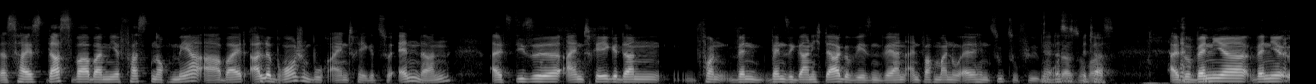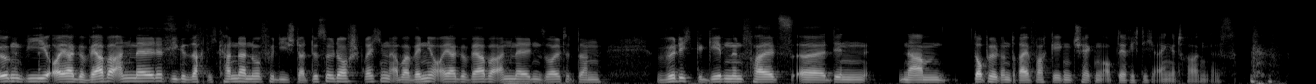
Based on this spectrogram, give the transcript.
Das heißt, das war bei mir fast noch mehr Arbeit, alle Branchenbucheinträge zu ändern, als diese Einträge dann von, wenn, wenn sie gar nicht da gewesen wären, einfach manuell hinzuzufügen ja, das oder ist sowas. Bitter. Also wenn ihr, wenn ihr irgendwie euer Gewerbe anmeldet, wie gesagt, ich kann da nur für die Stadt Düsseldorf sprechen, aber wenn ihr euer Gewerbe anmelden solltet, dann würde ich gegebenenfalls äh, den Namen doppelt und dreifach gegenchecken, ob der richtig eingetragen ist.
